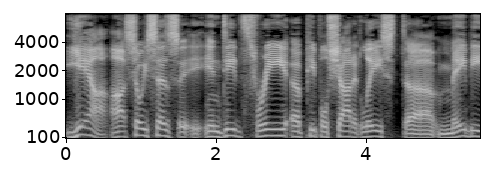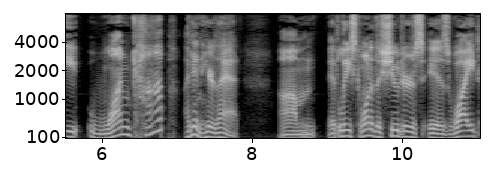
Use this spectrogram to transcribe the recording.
Yeah. Uh, so he says, indeed, three uh, people shot at least, uh, maybe one cop. I didn't hear that. Um, at least one of the shooters is white,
